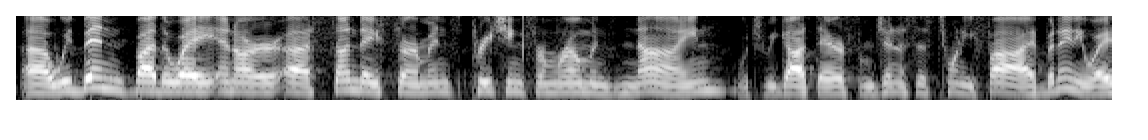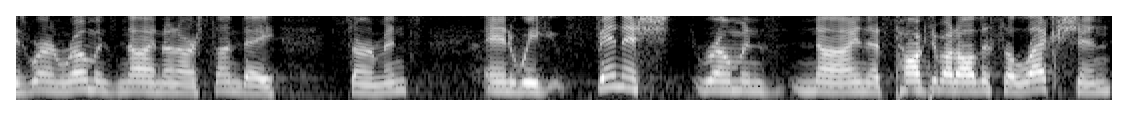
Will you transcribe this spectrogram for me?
Uh, we've been, by the way, in our uh, Sunday sermons preaching from Romans 9, which we got there from Genesis 25. But, anyways, we're in Romans 9 on our Sunday sermons. And we finish Romans 9, that's talked about all this election.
